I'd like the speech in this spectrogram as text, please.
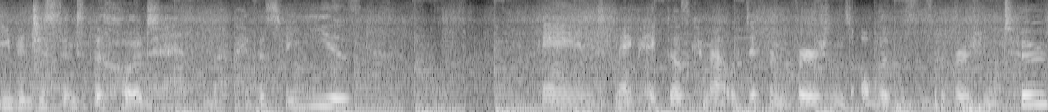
even just into the hood. I've had this for years and Macpac does come out with different versions of it. This is the version 2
